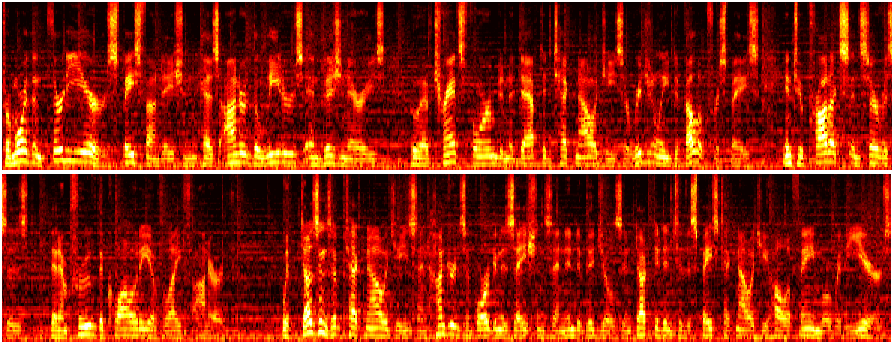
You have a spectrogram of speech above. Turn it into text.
For more than 30 years, Space Foundation has honored the leaders and visionaries who have transformed and adapted technologies originally developed for space into products and services that improve the quality of life on Earth. With dozens of technologies and hundreds of organizations and individuals inducted into the Space Technology Hall of Fame over the years,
